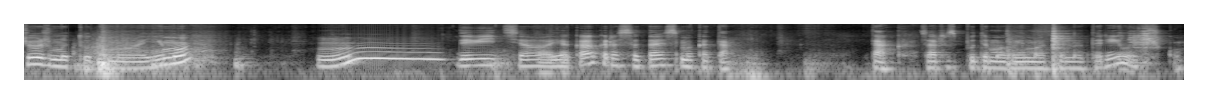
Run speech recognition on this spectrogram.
Що ж ми тут маємо? М -м, дивіться, яка красота і смакота. Так, зараз будемо виймати на тарілочку.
